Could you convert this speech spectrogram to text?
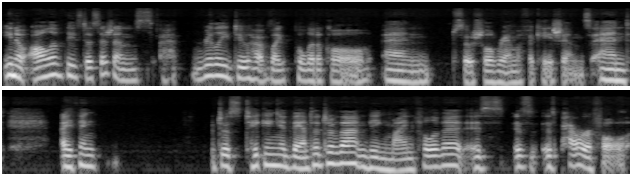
You know, all of these decisions really do have like political and social ramifications. And I think just taking advantage of that and being mindful of it is is is powerful.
